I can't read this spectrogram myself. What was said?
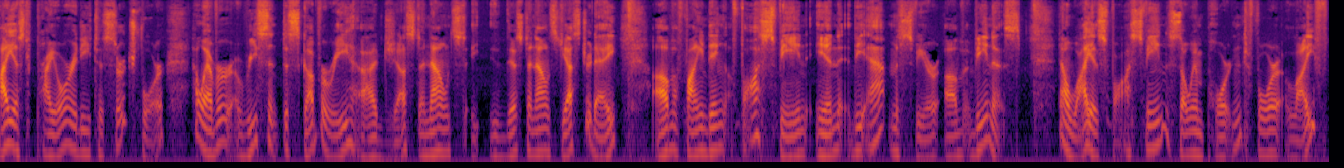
highest priority to search for. However, a recent discovery uh, just announced just announced yesterday of finding phosphine in the atmosphere of Venus. Now why is phosphine so important for life?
